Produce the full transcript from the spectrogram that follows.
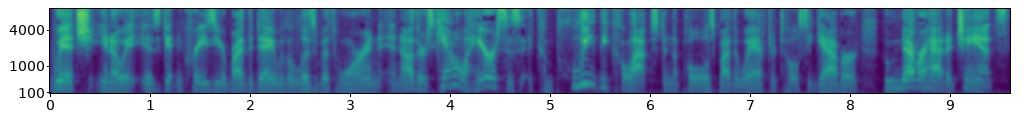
which you know is getting crazier by the day with Elizabeth Warren and others. Kamala Harris has completely collapsed in the polls, by the way, after Tulsi Gabbard, who never had a chance.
